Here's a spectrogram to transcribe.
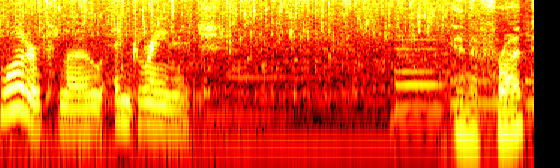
water flow, and drainage. In the front,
